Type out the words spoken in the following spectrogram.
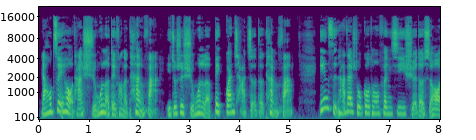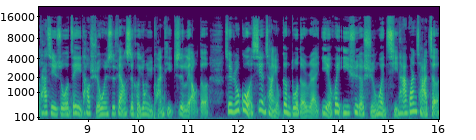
然后最后他询问了对方的看法，也就是询问了被观察者的看法。因此，他在说沟通分析学的时候，他其实说这一套学问是非常适合用于团体治疗的。所以，如果现场有更多的人，也会依序的询问其他观察者，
